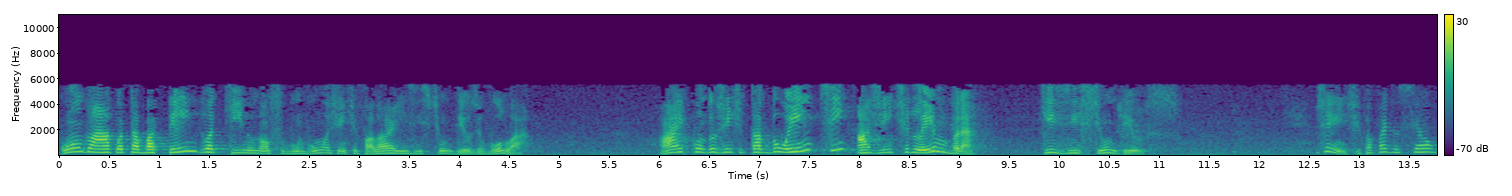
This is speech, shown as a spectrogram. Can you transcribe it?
Quando a água está batendo aqui no nosso bumbum, a gente fala, ah, existe um Deus, eu vou lá. Ai, quando a gente está doente, a gente lembra que existe um Deus. Gente, Papai do Céu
